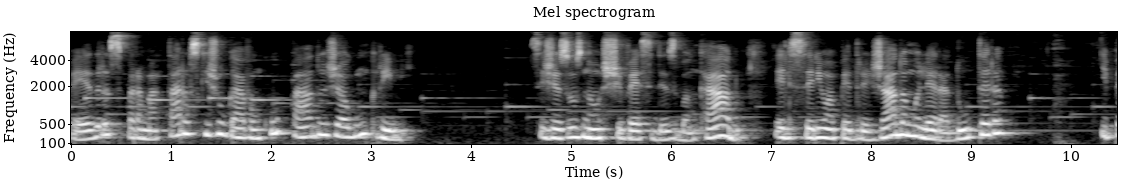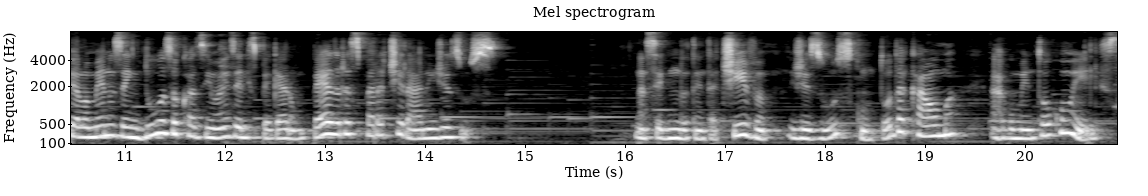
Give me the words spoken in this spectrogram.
pedras para matar os que julgavam culpados de algum crime. Se Jesus não os tivesse desbancado, eles teriam apedrejado a mulher adúltera e, pelo menos em duas ocasiões, eles pegaram pedras para tirarem Jesus. Na segunda tentativa, Jesus, com toda calma, argumentou com eles:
